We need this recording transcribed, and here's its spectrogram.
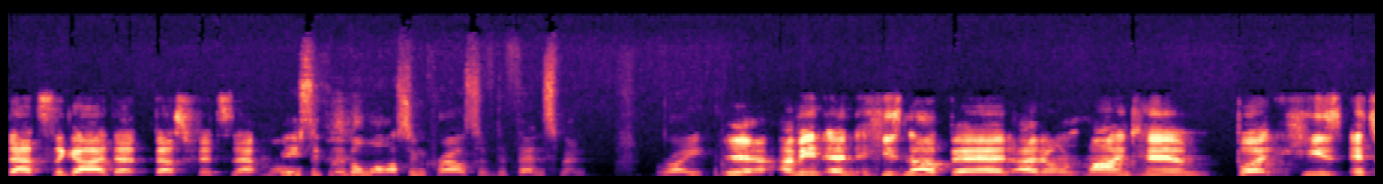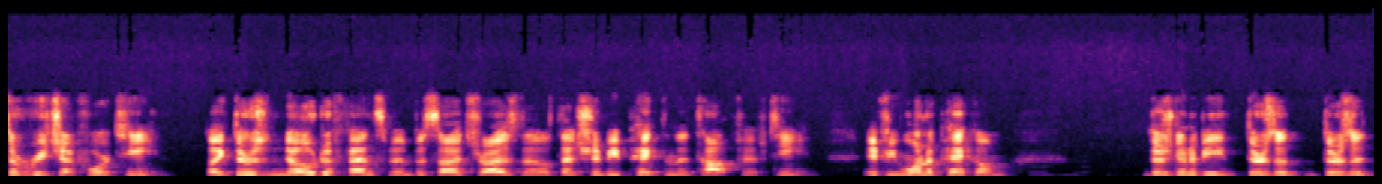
That's the guy that best fits that mold." Basically, the Lawson Crouse of defensemen, right? Yeah, I mean, and he's not bad. I don't mind him, but he's it's a reach at 14. Like, there's no defenseman besides Drysdale that should be picked in the top 15. If you want to pick him, there's going to be there's a there's a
